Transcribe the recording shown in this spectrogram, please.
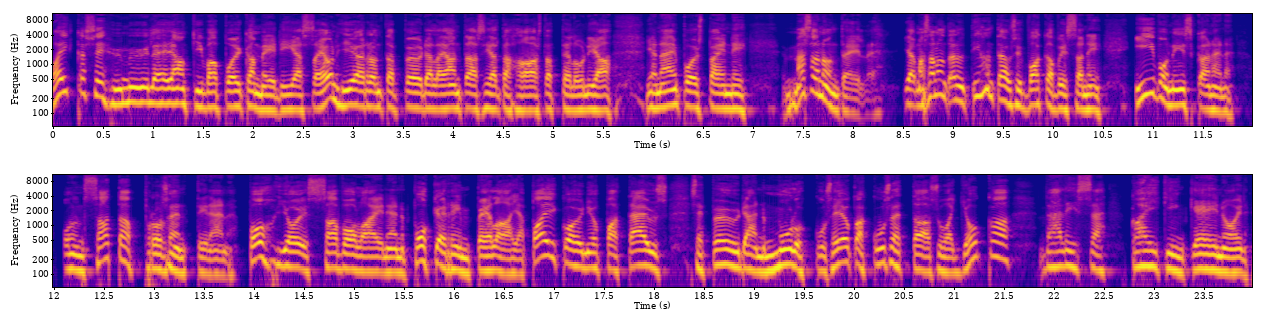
vaikka se hymyilee ja on kiva poika mediassa ja on hieronta pöydällä ja antaa sieltä haastattelun ja, ja näin poispäin, niin mä sanon teille, ja mä sanon tämän nyt ihan täysin vakavissani, Iivo Niskanen on sataprosenttinen pohjoissavolainen pokerin pelaaja, paikoin jopa täys se pöydän mulkku, se joka kusettaa sua joka välissä kaikin keinoin.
